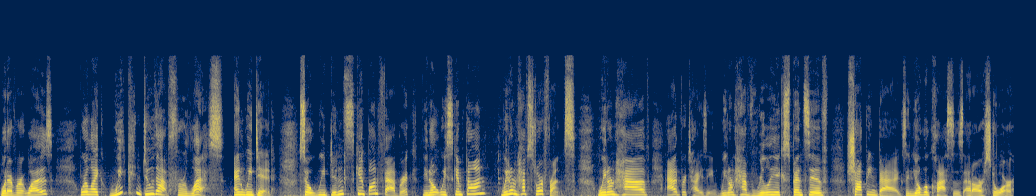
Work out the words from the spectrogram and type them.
whatever it was. We're like, we can do that for less. And we did. So we didn't skimp on fabric. You know what we skimped on? We don't have storefronts. We don't have advertising. We don't have really expensive shopping bags and yoga classes at our store.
